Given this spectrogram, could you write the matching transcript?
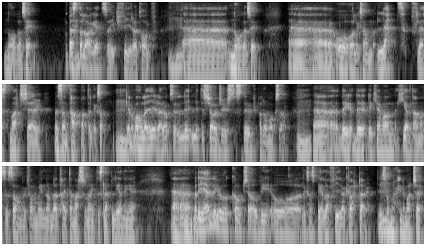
någonsin. Okay. Bästa laget så gick 4-12 mm -hmm. eh, någonsin. Eh, och, och liksom lätt flest matcher men sen tappat det liksom. Mm. Kan de bara hålla i det där också? lite Chargers-stuk på dem också. Mm. Eh, det, det, det, kan vara en helt annan säsong ifall de vinner de där tajta matcherna och inte släpper ledningar. Eh, men det gäller ju att coacha och, vi, och liksom spela fyra kvartar. Det är så mm. man vinner matcher.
